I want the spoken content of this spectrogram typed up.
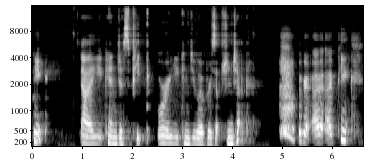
peek? Uh, you can just peek, or you can do a perception check. okay, I, I peek.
